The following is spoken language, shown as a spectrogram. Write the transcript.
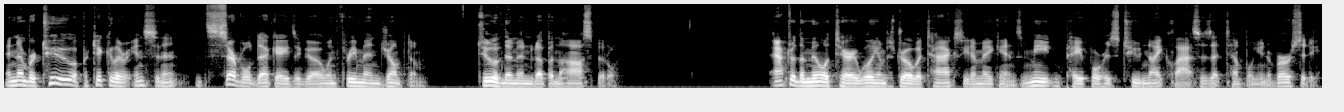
and number two, a particular incident several decades ago when three men jumped him. Two of them ended up in the hospital. After the military, Williams drove a taxi to make ends meet and pay for his two night classes at Temple University.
